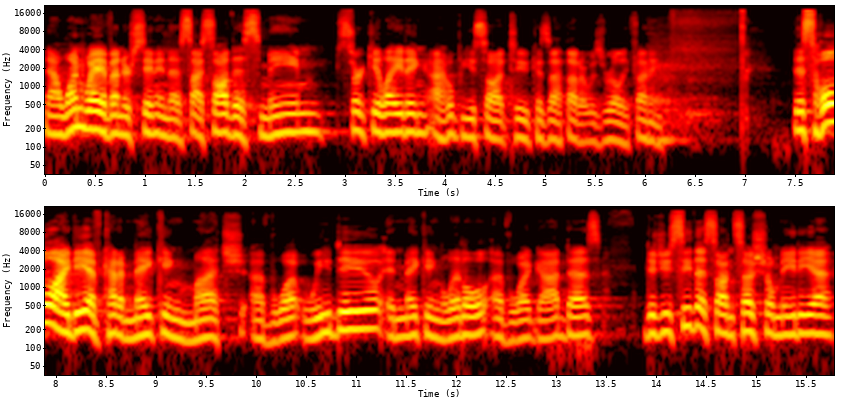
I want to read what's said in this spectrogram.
Now, one way of understanding this, I saw this meme circulating. I hope you saw it too, because I thought it was really funny. This whole idea of kind of making much of what we do and making little of what God does. Did you see this on social media?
